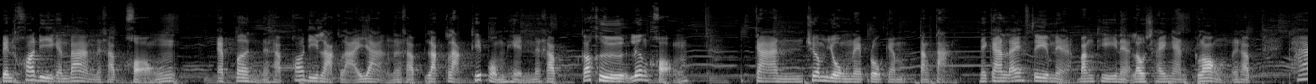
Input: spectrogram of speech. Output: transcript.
เป็นข้อดีกันบ้างนะครับของ Apple นะครับข้อดีหลากหลายอย่างนะครับ หลักๆที่ผมเห็นนะครับ ก็คือเรื่องของการเชื่อมโยงในโปรแกรมต่างๆ ในการไลฟ์สตรีมเนี่ยบางทีเนี่ยเราใช้งานกล้องนะครับ ถ้า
